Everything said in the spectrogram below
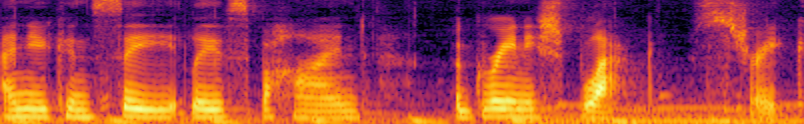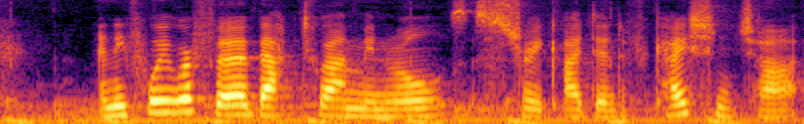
and you can see it leaves behind a greenish black streak. And if we refer back to our minerals streak identification chart,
